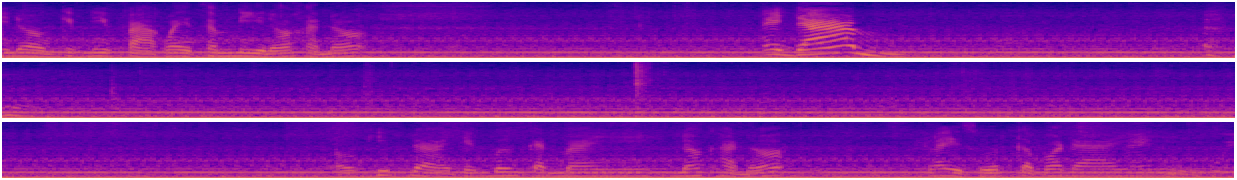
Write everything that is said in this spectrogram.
พี่น้องคลิปนี้ฝากไว้ทำนี่เนาะค่ะเนาะไอ้ดำเอาคลิปหน้าจังเบิ่งกันไหมเนาะค่ะเนาะไล่สวดกับบ่ได้ให้หนูคุย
